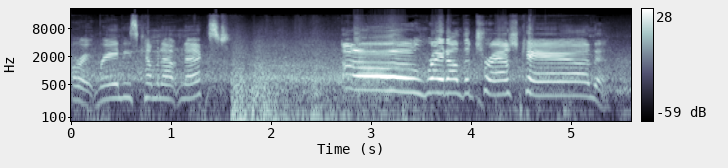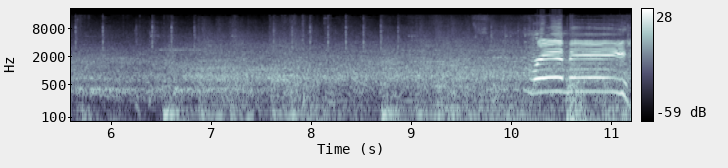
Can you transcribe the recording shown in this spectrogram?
Alright, Randy's coming out next. Oh! Right on the trash can! Randy!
